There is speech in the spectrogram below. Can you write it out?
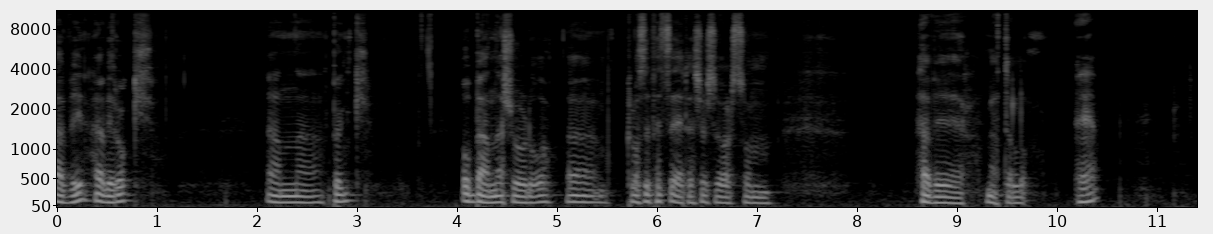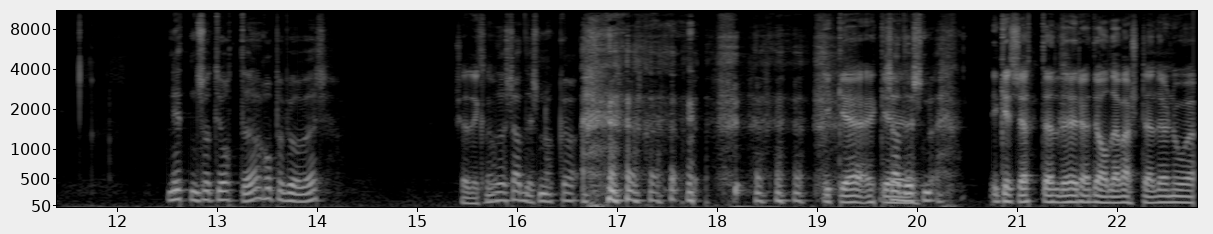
heavy, heavy rock enn eh, punk. Og bandet sjøl òg klassifiserer seg sjøl som heavy metal. Ja. 1978 hopper vi over. Skjedde ikke Så noe? det skjedde ikke noe. Ikke, ikke, skjedde ikke noe. ikke kjøtt eller det aller verste eller noe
